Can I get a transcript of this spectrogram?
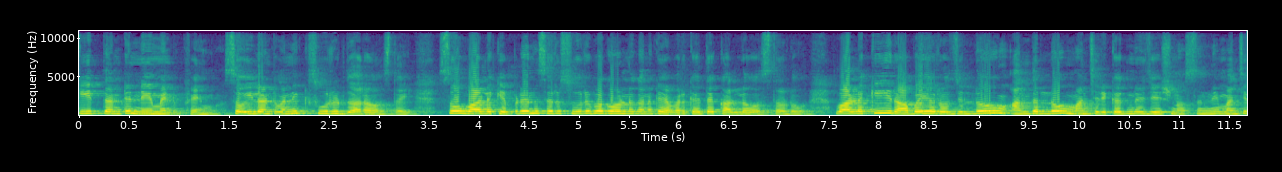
కీర్తి అంటే నేమ్ అండ్ ఫేమ్ సో ఇలాంటివన్నీ సూర్యుడి ద్వారా వస్తాయి. సో వాళ్ళకి ఎప్పుడైనా సరే సూర్యభగవానుడు కనుక ఎవరికైతే కల్లో వస్తాడో వాళ్ళకి రాబోయే రోజుల్లో అందరిలో మంచి రికగ్నైజేషన్ వస్తుంది మంచి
